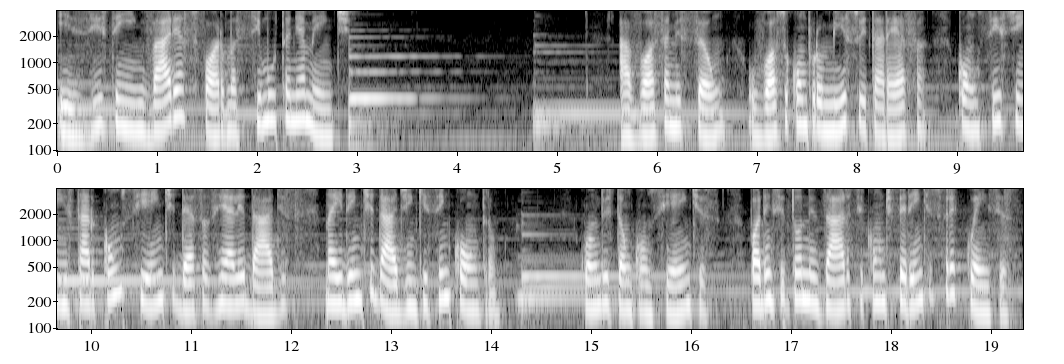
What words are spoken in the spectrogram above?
existem em várias formas simultaneamente. A vossa missão, o vosso compromisso e tarefa consiste em estar consciente dessas realidades na identidade em que se encontram. Quando estão conscientes, podem sintonizar-se com diferentes frequências,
